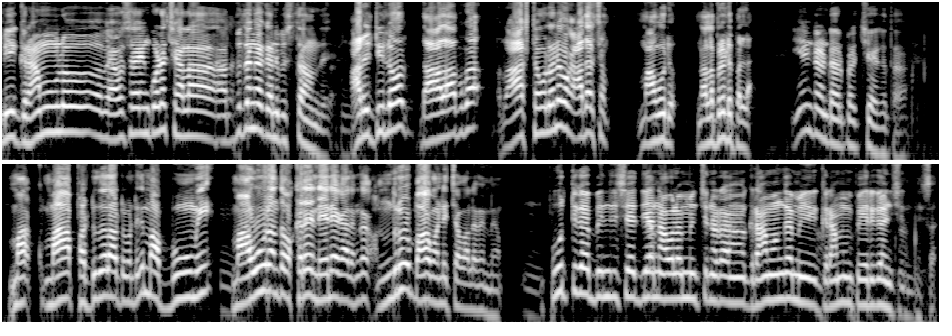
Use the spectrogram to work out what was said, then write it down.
మీ గ్రామంలో వ్యవసాయం కూడా చాలా అద్భుతంగా కనిపిస్తూ ఉంది. అరటిలో దాదాపుగా రాష్ట్రంలోనే ఒక ఆదర్శం మా ఊరు నల్లపరెడ్డిపల్లె ఏంటంటారు ప్రత్యేకత? మా మా పట్టుదల అటువంటిది మా భూమి మా ఊరంతా ఒక్కరే నేనే కాదు ఇంకా అందరూ బాగా పండించే వాళ్ళమే మేము పూర్తిగా బిందు సేద్యాన్ని అవలంబించిన గ్రామంగా మీ గ్రామం పేరుగాంచింది. సార్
